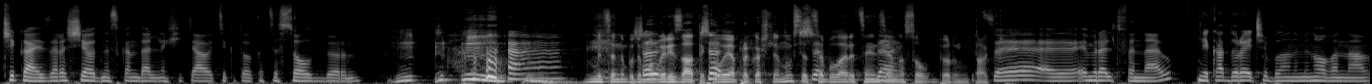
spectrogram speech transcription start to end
Чекай, зараз ще одне скандальне хіття у Тіктока це Saltburn. Ми це не будемо Що- вирізати. що- Коли я прокашлянувся, що- це була рецензія Да. на Saltburn. Так. Це е, Емеральд Фенел, яка, до речі, була номінована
